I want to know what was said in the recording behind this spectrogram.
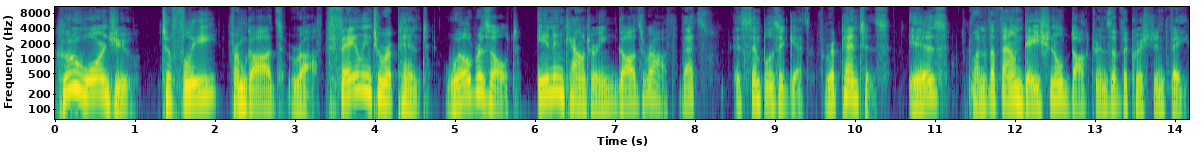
Who warned you to flee from God's wrath? Failing to repent will result in encountering God's wrath. That's as simple as it gets. Repentance is one of the foundational doctrines of the Christian faith.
